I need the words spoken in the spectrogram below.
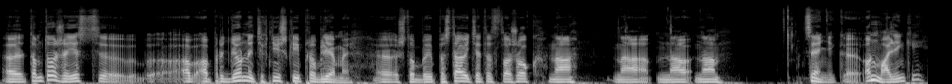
там тоже есть определенные технические проблемы, чтобы поставить этот флажок на, на, на, на ценник. Он маленький,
